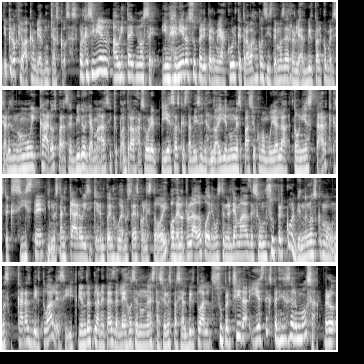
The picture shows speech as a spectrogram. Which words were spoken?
yo creo que va a cambiar muchas cosas. Porque si bien ahorita, no sé, ingenieros súper, hiper, mega cool que trabajan con sistemas de realidad virtual comerciales no muy caros para hacer videollamadas y que puedan trabajar sobre piezas que están diseñando ahí en un espacio como muy a la Tony Stark. Esto existe y no es tan caro. Y si quieren, pueden jugar ustedes con esto hoy. O del otro lado, podríamos tener llamadas de Zoom súper cool, viéndonos como unas caras virtuales y viendo el planeta desde lejos en una estación espacial virtual súper chida. Y esta experiencia es hermosa, pero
